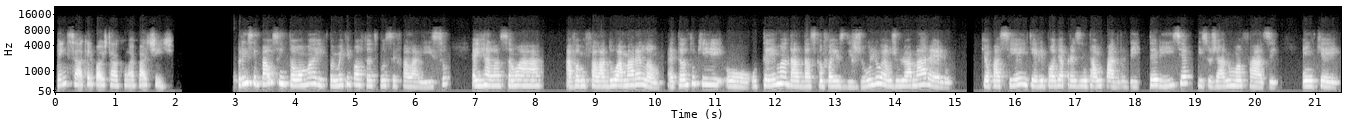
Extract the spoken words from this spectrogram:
pensar que ele pode estar com hepatite. O principal sintoma, e foi muito importante você falar isso, é em relação a, a vamos falar do amarelão. É tanto que o, o tema da, das campanhas de julho é o julho amarelo, que o paciente ele pode apresentar um quadro de icterícia, isso já numa fase em que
